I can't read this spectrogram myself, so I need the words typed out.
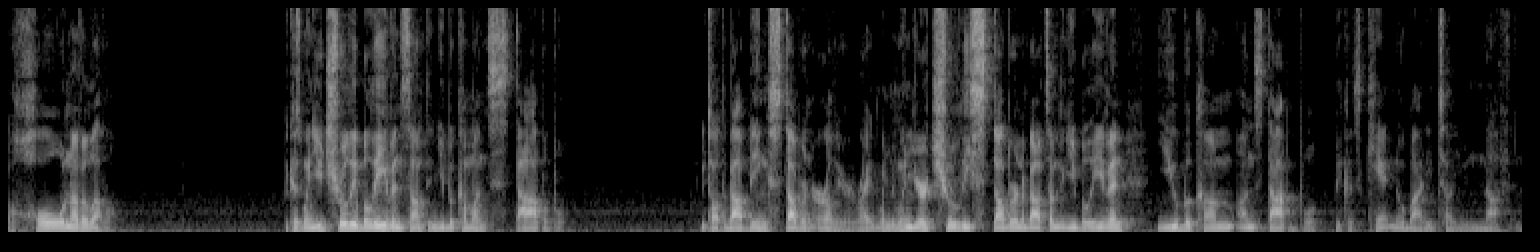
A whole nother level. Because when you truly believe in something, you become unstoppable. We talked about being stubborn earlier, right? When, when you're truly stubborn about something you believe in, you become unstoppable because can't nobody tell you nothing.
